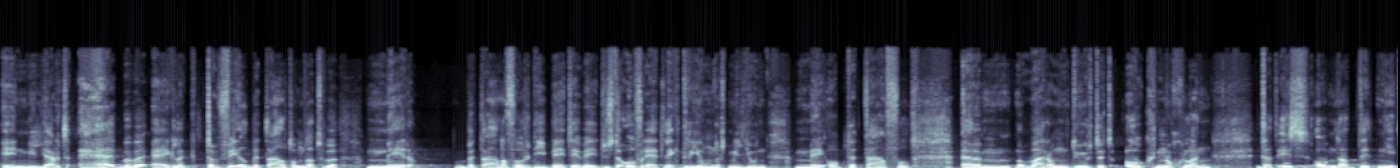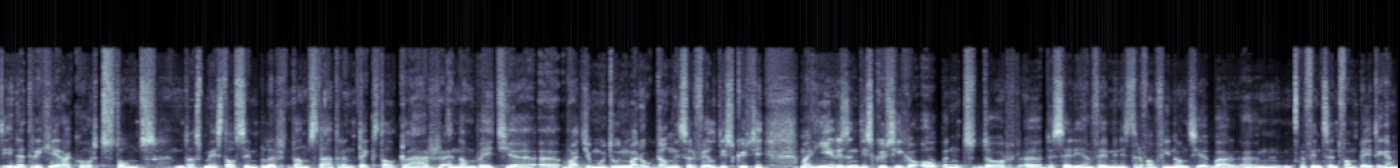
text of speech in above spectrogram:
1,1 miljard hebben we eigenlijk te veel betaald omdat we meer betalen voor die BTW. Dus de overheid legt 300 miljoen mee op de tafel. Um, waarom duurt het ook nog lang? Dat is omdat dit niet in het regeerakkoord stond. Dat is meestal simpeler. Dan staat er een tekst al klaar en dan weet je uh, wat je moet doen. Maar ook dan is er veel discussie. Maar hier is een discussie geopend door uh, de CD&V-minister van Financiën, uh, Vincent van Petegem,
